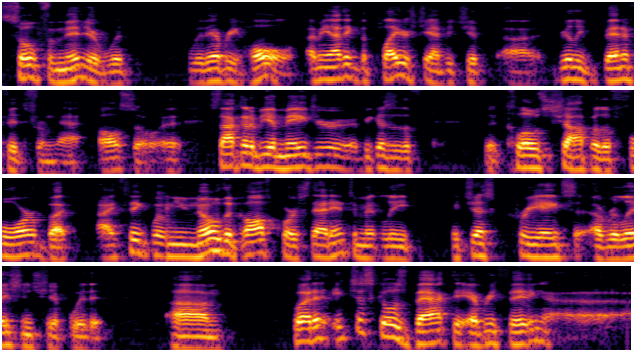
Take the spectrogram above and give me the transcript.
so familiar with with every hole. I mean, I think the Players Championship uh, really benefits from that. Also, uh, it's not going to be a major because of the the closed shop of the four, but I think when you know the golf course that intimately, it just creates a relationship with it. Um, but it, it, just goes back to everything. Uh,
